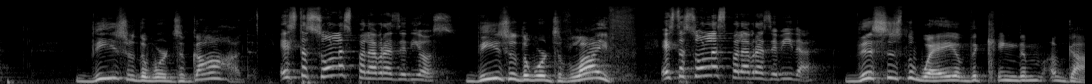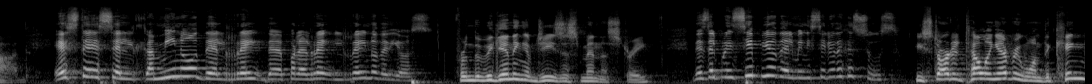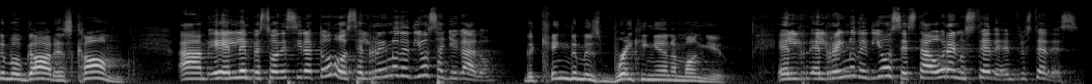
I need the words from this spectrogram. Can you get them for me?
These are the words of God. Estas son las palabras de Dios. These are the words of life. Estas son las palabras de vida. This is the way of the kingdom of God. Este es el camino del rey, de- para el, rey- el reino de Dios. From the beginning of Jesus' ministry, Desde el principio del ministerio de Jesús, he started telling everyone the kingdom of God has come. um, él empezó a decir a todos, el reino de Dios ha llegado. The kingdom is breaking in among you. El, el reino de Dios está ahora en ustedes, entre ustedes.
